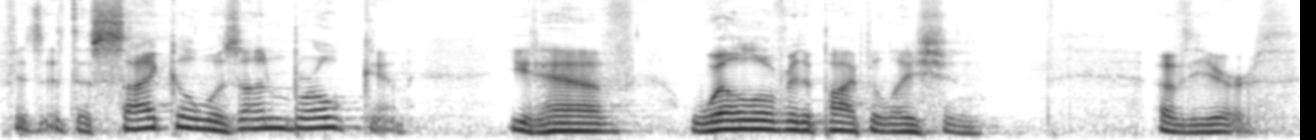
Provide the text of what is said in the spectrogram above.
if, if the cycle was unbroken, you'd have well over the population of the earth.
